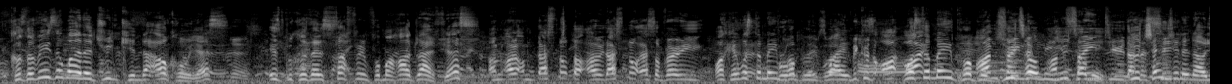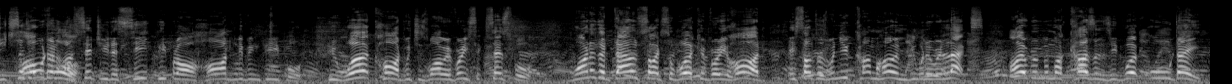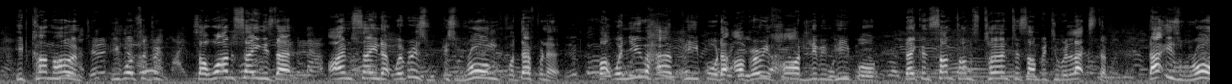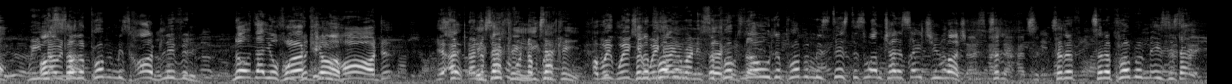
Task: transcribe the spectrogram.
Because the reason why they're drinking the alcohol, yes, is because they're suffering from a hard life, yes. I'm, I'm, that's not the. Oh, that's not. That's a very. Okay, what's the main problems? Why? Because I, what's I- the main problem? I'm you tell me. I'm you tell saying me. to you that You're changing it now. You said Hold it on. I said to you, the Sikh people are hard-living people who work hard, which is why we're very successful. One of the downsides to working very hard is sometimes when you come home, you want to relax. I remember my cousins; he'd work all day. He'd come home, he wants to drink. So what I'm saying is that I'm saying that whether it's, it's wrong for definite, but when you have people that are very hard-living people, they can sometimes turn to something to relax them. That is wrong. We Oh, know so that. the problem is hard living, not that you're working hard. Yeah, So- and, exactly, the- exactly. Oh, we, we're, so the we're problem, going around in circles. though. no, the problem is this. This is what I'm trying to say to you, Raj. So, the, so, so the so the problem is is that.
